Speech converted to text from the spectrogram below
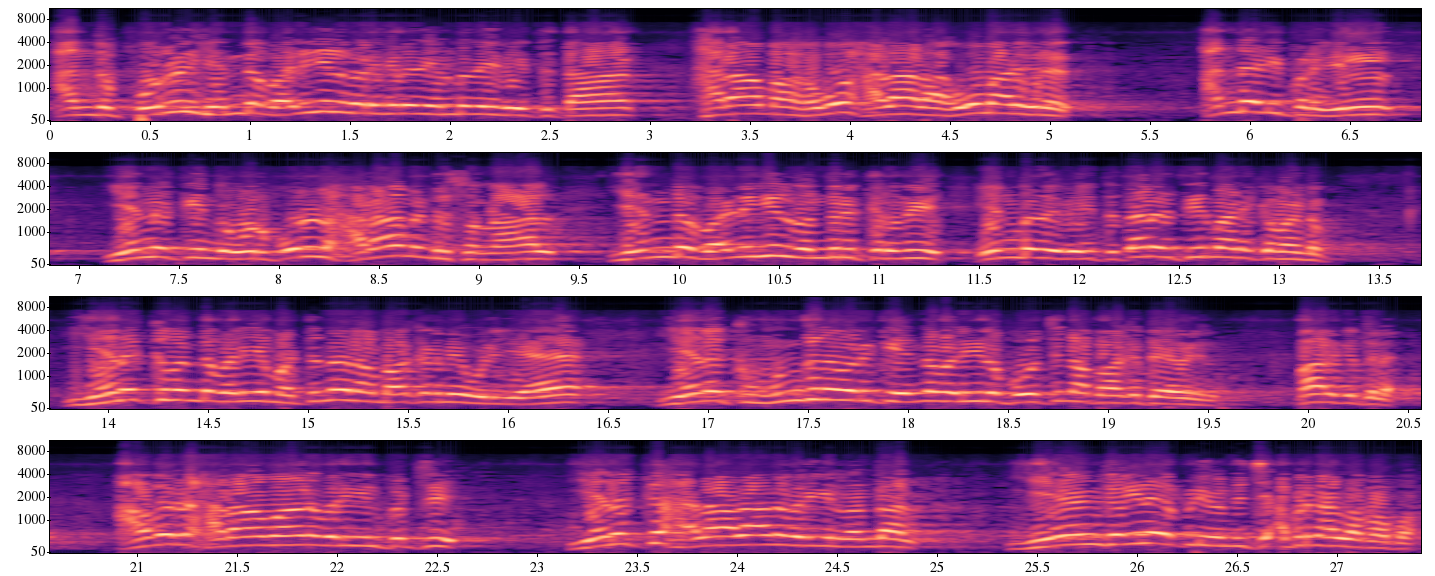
அந்த பொருள் எந்த வழியில் வருகிறது என்பதை வைத்துத்தான் ஹராமாகவோ ஹலாலாகவோ மாறுகிறது. அந்த அடிப்படையில் எனக்கு இந்த ஒரு பொருள் ஹராம் என்று சொன்னால் எந்த வழியில் வந்திருக்கிறது என்பதை வைத்துத்தான் அது தீர்மானிக்க வேண்டும். எனக்கு வந்த வழியை மட்டும்தான் நான் பார்க்கணுமே ஒழிய எனக்கு முந்தினவருக்கு என்ன வழியில போச்சு நான் பார்க்க தேவையில்லை. மார்க்கத்தில். அவர் ஹராமான வழியில் பெற்று எனக்கு ஹலாலான வழியில் வந்தால் என் கையில எப்படி வந்துச்சு? அப்படி நான் பார்ப்போம்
